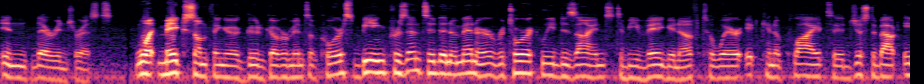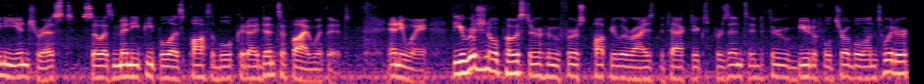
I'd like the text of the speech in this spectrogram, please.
in their interests. What makes something a good government, of course, being presented in a manner rhetorically designed to be vague enough to where it can apply to just about any interest, so as many people as possible could identify with it. Anyway, the original poster who first popularized the tactics presented through Beautiful Trouble on Twitter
